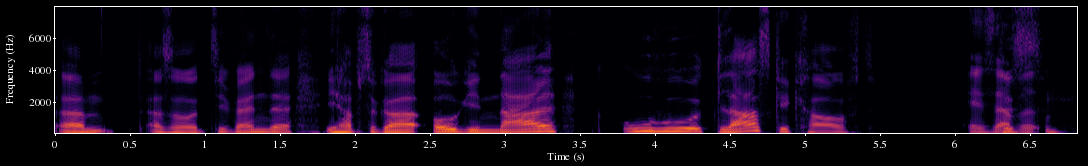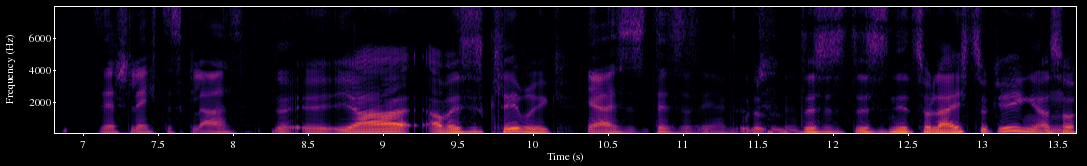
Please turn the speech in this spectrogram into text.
ähm, also die Wände, ich habe sogar original Uhu Glas gekauft. Ist Das- aber sehr schlechtes Glas. Äh, Ja, aber es ist klebrig. Ja, es ist, das ist ja gut. Das ist, das ist nicht so leicht zu kriegen. Also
